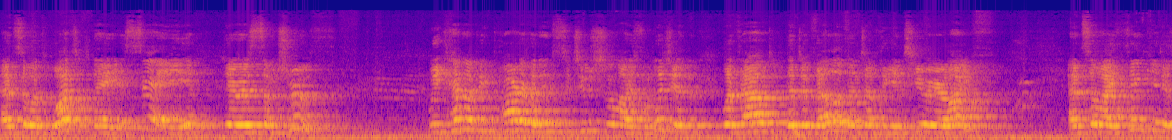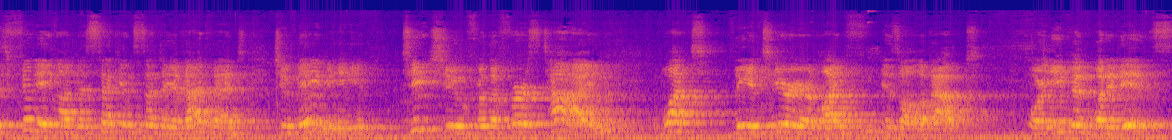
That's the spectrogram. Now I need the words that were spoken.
And so, with what they say, there is some truth. We cannot be part of an institutionalized religion without the development of the interior life. And so I think it is fitting on the second Sunday of Advent to maybe teach you for the first time what the interior life is all about, or even what it is,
